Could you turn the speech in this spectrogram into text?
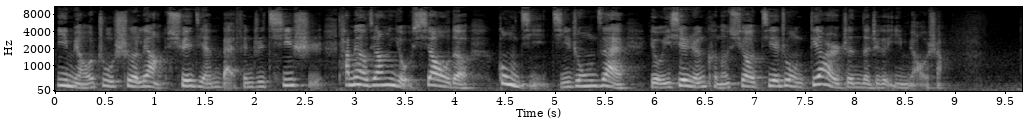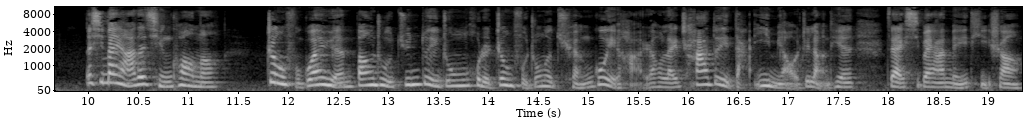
疫苗注射量削减百分之七十，他们要将有效的供给集中在有一些人可能需要接种第二针的这个疫苗上。那西班牙的情况呢？政府官员帮助军队中或者政府中的权贵哈，然后来插队打疫苗。这两天在西班牙媒体上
